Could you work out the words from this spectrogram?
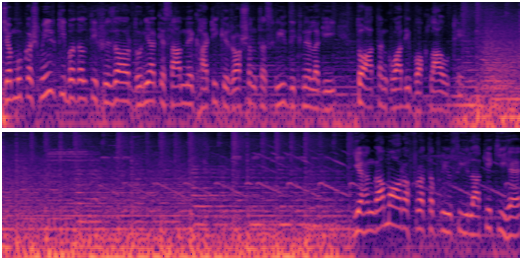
जम्मू कश्मीर की बदलती फिजा और दुनिया के सामने घाटी की रोशन तस्वीर दिखने लगी तो आतंकवादी बौखला उठे। यह हंगामा और अफरा तफरी उसी इलाके की है,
